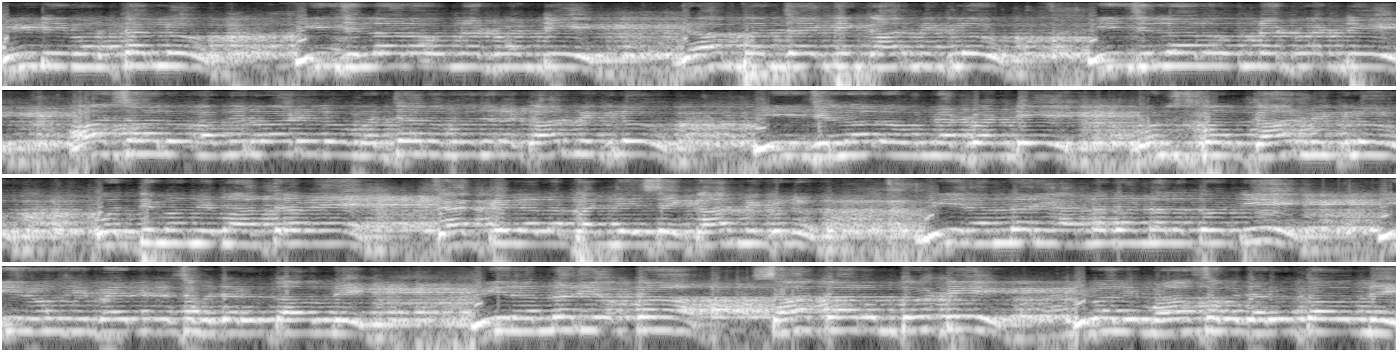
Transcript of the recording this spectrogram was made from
బీడీ వర్కర్లు ఈ జిల్లాలో ఉన్నటువంటి గ్రామ పంచాయతీ కార్మికులు ఈ జిల్లాలో ఉన్నటువంటి ఆశాలు అంగన్వాడీలు మధ్యాహ్న భోజన కార్మికులు ఈ జిల్లాలో ఉన్న ఉన్నటువంటి మున్సిపల్ కార్మికులు కొద్ది మంది మాత్రమే ఫ్యాక్టరీలలో పనిచేసే కార్మికులు. వీరందరి అన్నదండలతోటి ఈ రోజు ఈ బహిరంగ సభ జరుగుతా ఉంది. వీరందరి యొక్క సహకారంతో ఇవాళ మహాసభ జరుగుతా ఉంది.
